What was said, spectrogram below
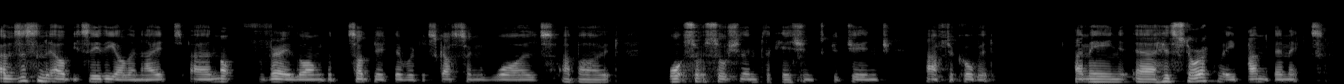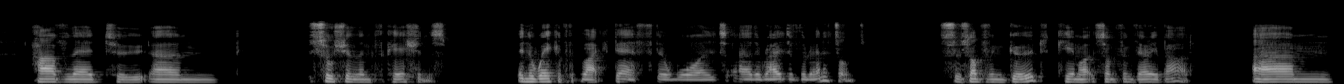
I was listening to LBC the other night, uh, not for very long, but the subject they were discussing was about what sort of social implications could change after COVID. I mean, uh, historically, pandemics have led to um, social implications. In the wake of the Black Death, there was uh, the rise of the Renaissance. So something good came out of something very bad. Um,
